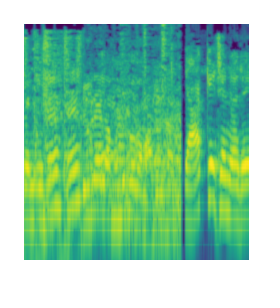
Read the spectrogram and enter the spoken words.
ಬನ್ನಿ. ಯಾಕೆ ಜನರೇ?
